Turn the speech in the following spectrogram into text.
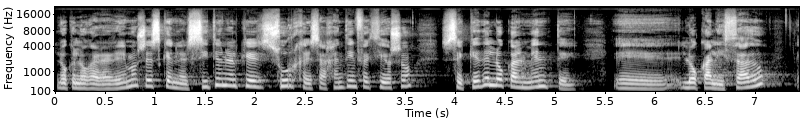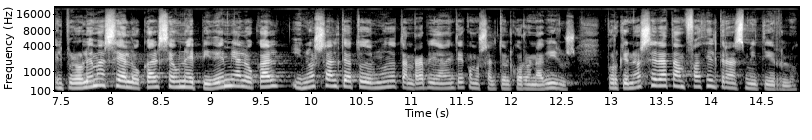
lo que lograremos es que en el sitio en el que surge ese agente infeccioso se quede localmente eh, localizado el problema sea local, sea una epidemia local y no salte a todo el mundo tan rápidamente como saltó el coronavirus, porque no será tan fácil transmitirlo,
